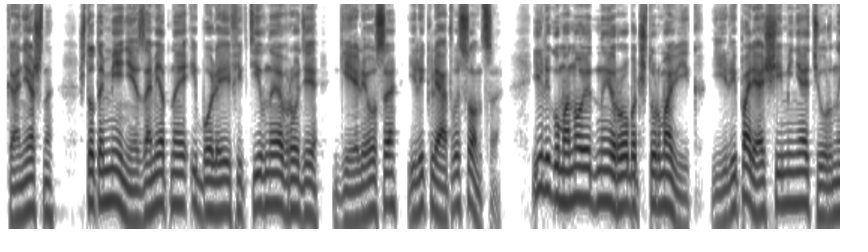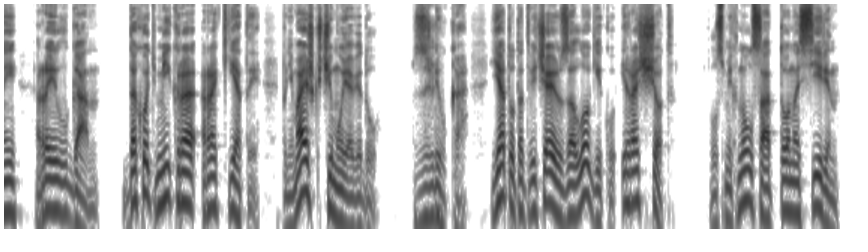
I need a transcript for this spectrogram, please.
«Конечно, что-то менее заметное и более эффективное, вроде Гелиоса или Клятвы Солнца или гуманоидный робот-штурмовик, или парящий миниатюрный рейлган. Да хоть микроракеты. Понимаешь, к чему я веду? Злюка. Я тут отвечаю за логику и расчет. Усмехнулся от Сирин,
